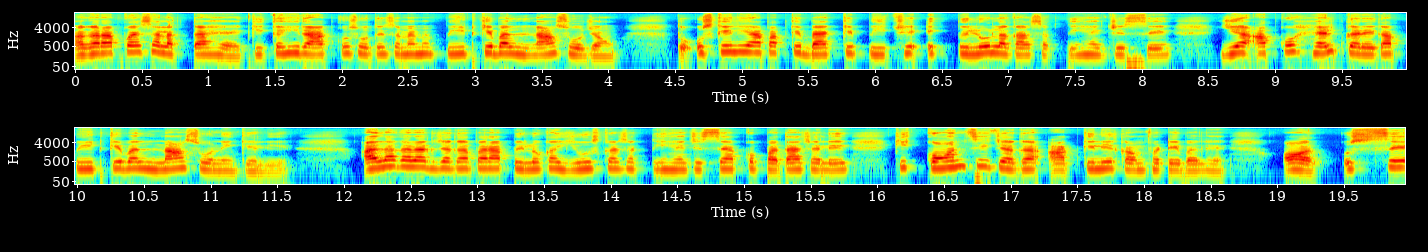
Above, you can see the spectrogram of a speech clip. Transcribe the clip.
अगर आपको ऐसा लगता है कि कहीं रात को सोते समय मैं पीठ के बल ना सो जाऊँ तो उसके लिए आप आपके बैग के पीछे एक पिलो लगा सकती हैं, जिससे यह आपको हेल्प करेगा पीठ के बल ना सोने के लिए। अलग अलग जगह पर आप पिलो का यूज़ कर सकती हैं, जिससे आपको पता चले कि कौन सी जगह आपके लिए कंफर्टेबल है। और उससे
